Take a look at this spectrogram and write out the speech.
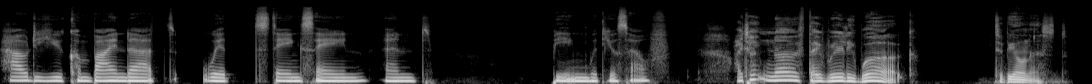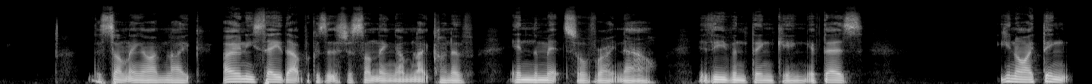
how do you combine that with staying sane and being with yourself? I don't know if they really work. To be honest, there's something I'm like. I only say that because it's just something I'm like kind of in the midst of right now. Is even thinking if there's, you know, I think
